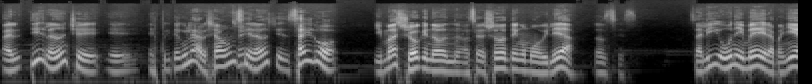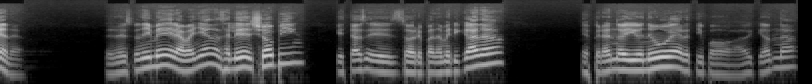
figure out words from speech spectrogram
A las 10 de la noche, eh, espectacular. Ya a 11 Sí. de la noche salgo. Y más yo que no, no- o sea, yo no tengo movilidad. Entonces, salí una y media de la mañana. ¿Entendés? Una y media de la mañana salí del shopping, que estás eh, sobre Panamericana, esperando ahí un Uber, tipo, a ver qué onda.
